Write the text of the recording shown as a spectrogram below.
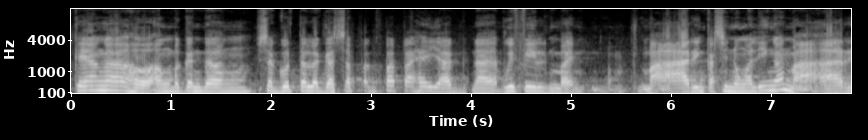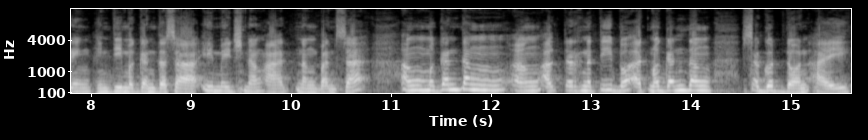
Kaya nga ho, ang magandang sagot talaga sa pagpapahayag na we feel ma- maaaring kasinungalingan, maaaring hindi maganda sa image ng at ng bansa. Ang magandang ang alternatibo at magandang sagot doon ay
